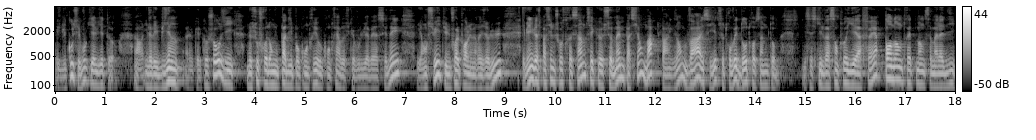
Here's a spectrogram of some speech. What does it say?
Et du coup, c'est vous qui aviez tort. Alors, il avait bien quelque chose, il ne souffre donc pas d'hypochondrie, au contraire de ce que vous lui avez asséné. Et ensuite, une fois le problème résolu, eh bien, il va se passer une chose très simple, c'est que ce même patient, Marc par exemple, va essayer de se trouver d'autres symptômes. Et c'est ce qu'il va s'employer à faire pendant le traitement de sa maladie,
